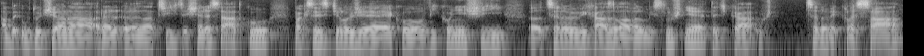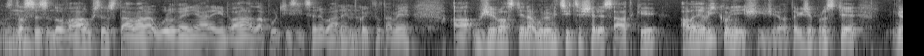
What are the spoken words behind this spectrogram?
aby útočila na, na 3060, pak se zjistilo, že je jako výkonnější, cenově vycházela velmi slušně, teďka už cenově klesá, zda se znova, už se dostává na úroveň, já nevím, 12,5 tisíce nebo já nevím, mm. kolik to tam je. A už je vlastně na úrovni 3060, ale je výkonnější, že jo. Takže prostě eh,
